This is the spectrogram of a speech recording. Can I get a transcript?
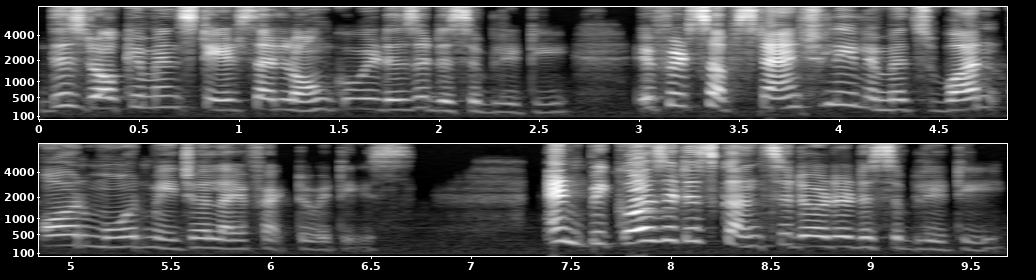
This document states that long COVID is a disability if it substantially limits one or more major life activities. And because it is considered a disability,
